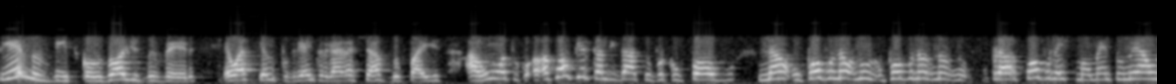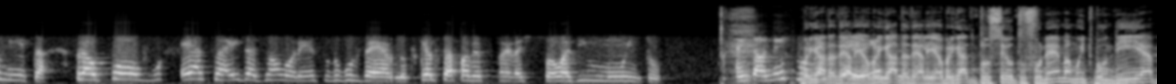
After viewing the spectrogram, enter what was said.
se ele visse com os olhos de ver, eu acho que ele poderia entregar a chave do país a um outro, a qualquer candidato, porque o povo não, o povo não, não o povo não, não, para o povo neste momento não é a UNITA, para o povo é a saída de João Lourenço do governo, porque ele está a fazer sofrer as pessoas e muito. Então, neste Obrigada, Adélia. Obrigado, Adélia. Obrigado pelo seu telefonema. Muito bom dia.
